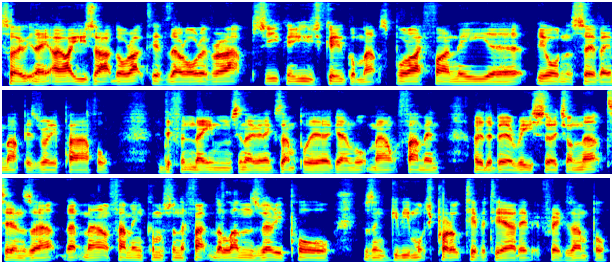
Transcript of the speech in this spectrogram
So you know, I, use Outdoor Active. There are other apps. So you can use Google Maps, but I find the uh, the Ordnance Survey map is very powerful different names. You know, an example here again, look, Mount Famine. I did a bit of research on that. Turns out that Mount Famine comes from the fact that the land's very poor, doesn't give you much productivity out of it, for example.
